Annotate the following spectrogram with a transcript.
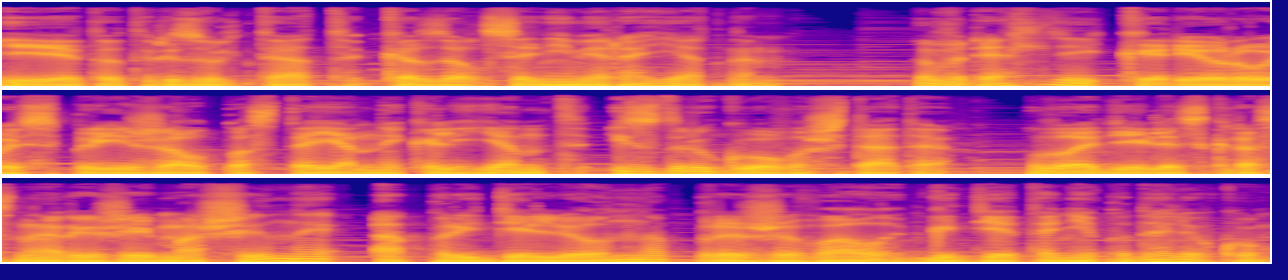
И этот результат казался невероятным. Вряд ли Кэрри Ройс приезжал постоянный клиент из другого штата. Владелец краснорыжей машины определенно проживал где-то неподалеку.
